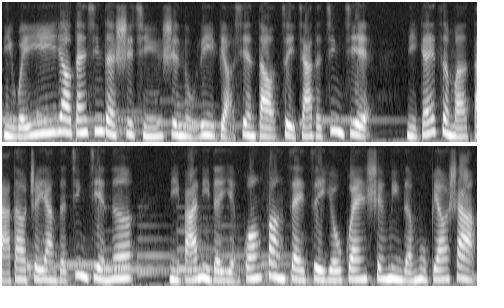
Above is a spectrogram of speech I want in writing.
你唯一要担心的事情是努力表现到最佳的境界。你该怎么达到这样的境界呢？你把你的眼光放在最攸关生命的目标上，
